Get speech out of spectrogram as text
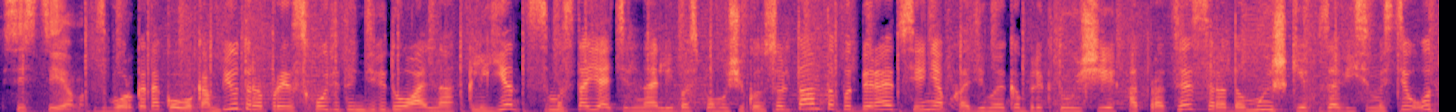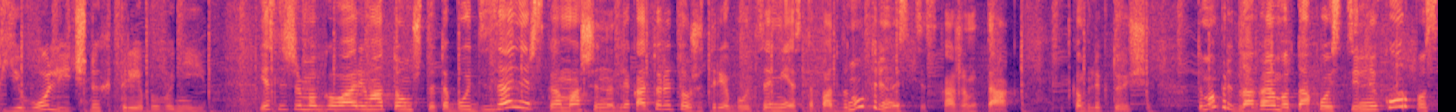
системы. Сборка такого компьютера происходит индивидуально. Клиент самостоятельно, либо с помощью консультанта подбирает все необходимые комплектующие, от процессора до мышки, в зависимости от его личных требований. Если же мы говорим о том, что это будет дизайнерская машина, для которой тоже требуется место под внутренности, скажем так, комплектующие, то мы предлагаем вот такой стильный корпус.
